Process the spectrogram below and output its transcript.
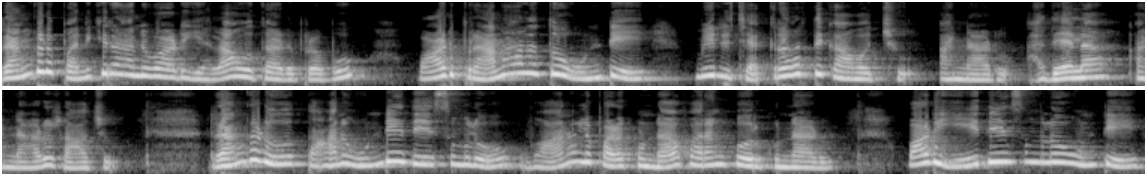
రంగడు పనికిరానివాడు ఎలా అవుతాడు ప్రభు? వాడు ప్రాణాలతో ఉంటే మీరు చక్రవర్తి కావచ్చు అన్నాడు. అదేలా? అన్నాడు రాజు. రంగడు తాను ఉండే దేశంలో వానలు పడకుండా వరం కోరుకున్నాడు. వాడు ఏ దేశంలో ఉంటే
